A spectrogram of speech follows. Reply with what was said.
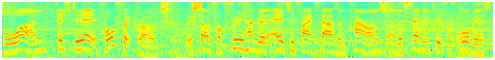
158 Borthwick Road, which sold for £385,000 on the 17th of August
